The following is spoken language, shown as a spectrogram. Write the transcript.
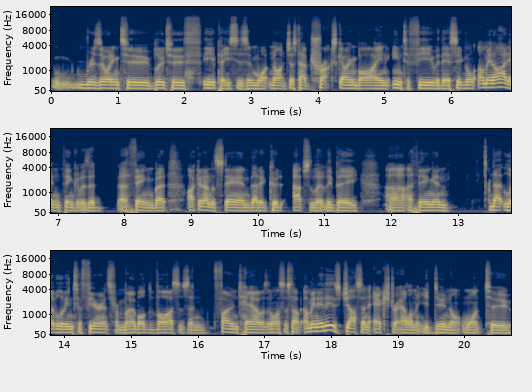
resorting to Bluetooth earpieces and whatnot just to have trucks going by and interfere with their signal. I mean, I didn't think it was a, a thing, but I can understand that it could absolutely be uh, a thing. And that level of interference from mobile devices and phone towers and all this stuff. I mean, it is just an extra element you do not want to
